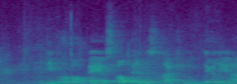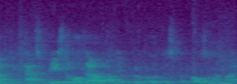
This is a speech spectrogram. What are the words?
The people of Oak Bay have spoken in this election and clearly enough to cast reasonable doubt on the approval of this proposal in my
